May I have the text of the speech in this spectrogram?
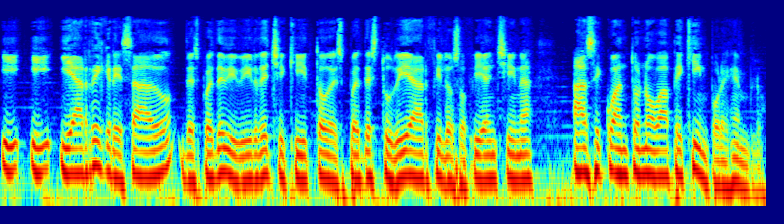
y, y, y ha regresado después de vivir de chiquito, después de estudiar filosofía en China. ¿Hace cuánto no va a Pekín, por ejemplo?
